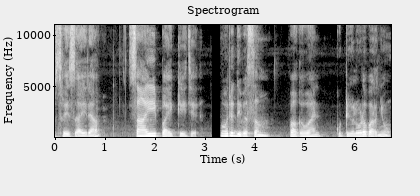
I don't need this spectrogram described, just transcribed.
ശ്രീ സായിരാം. സായി പാക്കേജ്. ഒരു ദിവസം ഭഗവാൻ കുട്ടികളോട് പറഞ്ഞു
